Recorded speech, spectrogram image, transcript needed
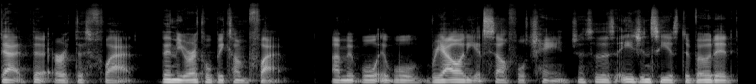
that the Earth is flat, then the Earth will become flat. Um, it will, it will, reality itself will change, and so this agency is devoted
